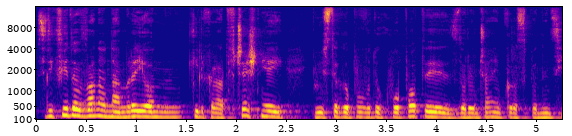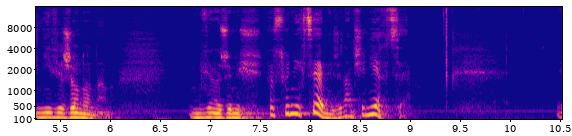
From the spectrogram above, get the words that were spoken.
Zlikwidowano nam rejon kilka lat wcześniej, były z tego powodu kłopoty z doręczaniem korespondencji, nie wierzono nam. Mówiono, że my po prostu nie chcemy, że nam się nie chce. E,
